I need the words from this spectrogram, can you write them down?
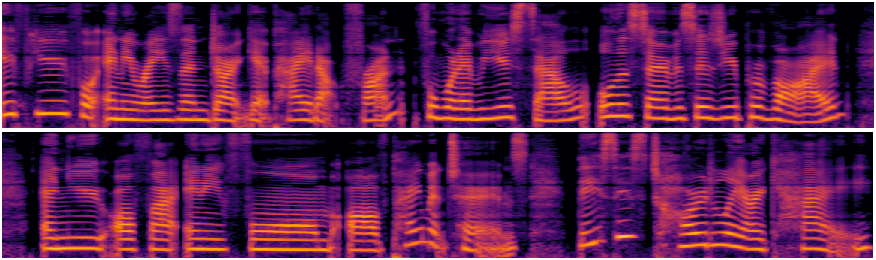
If you, for any reason, don't get paid up front for whatever you sell or the services you provide, and you offer any form of payment terms, this is totally okay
